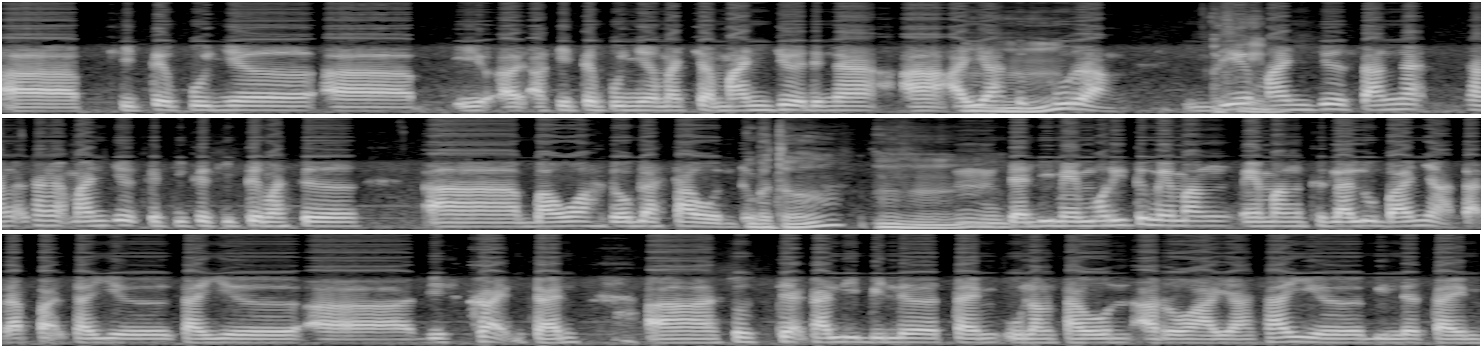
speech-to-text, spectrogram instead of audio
uh, kita punya uh, uh, kita punya macam manja dengan uh, ayah mm-hmm. tu mhm. kurang dia okay. manja sangat sangat sangat manja ketika kita masa uh, bawah 12 tahun tu. Betul. Mm-hmm. hmm, jadi memori tu memang memang terlalu banyak. Tak dapat saya saya uh, describe kan. Uh, so setiap kali bila time ulang tahun arwah ayah saya bila time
